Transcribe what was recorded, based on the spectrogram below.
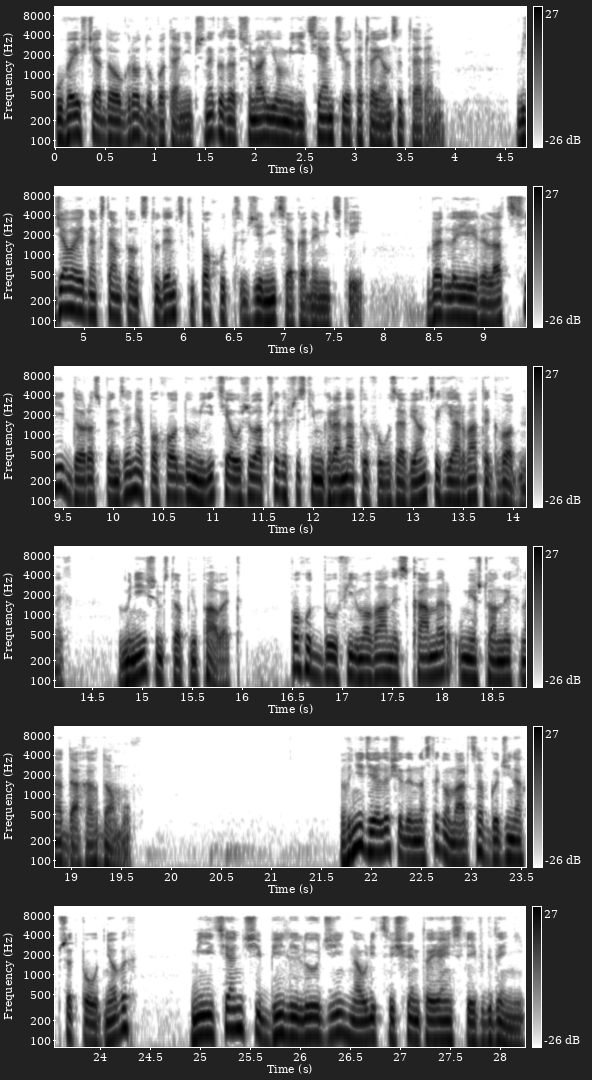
u wejścia do ogrodu botanicznego zatrzymali ją milicjanci otaczający teren. Widziała jednak stamtąd studencki pochód w dzielnicy akademickiej. Wedle jej relacji do rozpędzenia pochodu milicja użyła przede wszystkim granatów łzawiących i armatek wodnych, w mniejszym stopniu pałek. Pochód był filmowany z kamer umieszczonych na dachach domów. W niedzielę 17 marca w godzinach przedpołudniowych milicjanci bili ludzi na ulicy Świętojańskiej w Gdyni.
